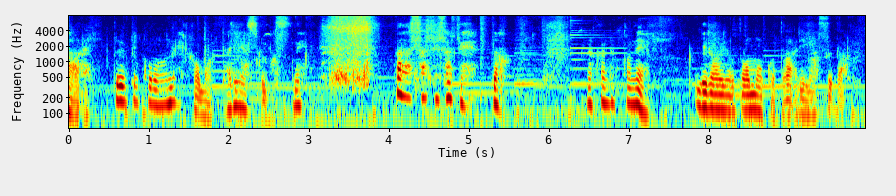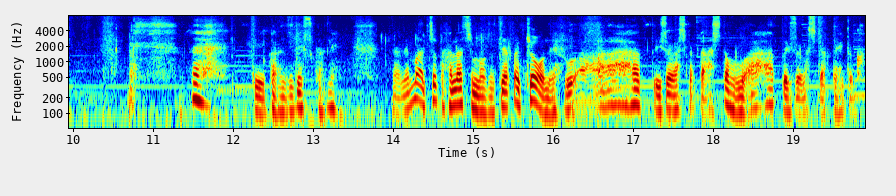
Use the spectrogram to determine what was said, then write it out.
ど。はい。というところをね、思ったりはしますね。あさてさて、と、なかなかね、いろいろと思うことはありますが、っていう感じですかね。なので、まあちょっと話戻って、やっぱり今日ね、うわーっと忙しかった。明日もうわーっと忙しかったりとか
